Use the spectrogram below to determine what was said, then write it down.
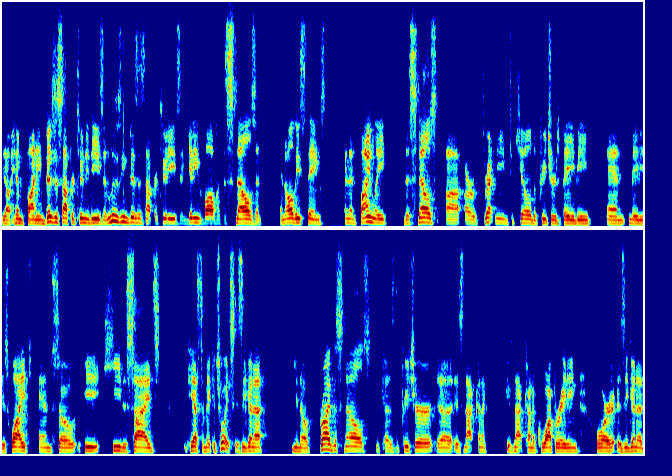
you know him finding business opportunities and losing business opportunities and getting involved with the Snells and and all these things, and then finally the Snells uh, are threatening to kill the preacher's baby and maybe his wife, and so he he decides he has to make a choice. Is he going to you know, bribe the Snells because the preacher uh, is not kind of is not kind of cooperating, or is he going to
